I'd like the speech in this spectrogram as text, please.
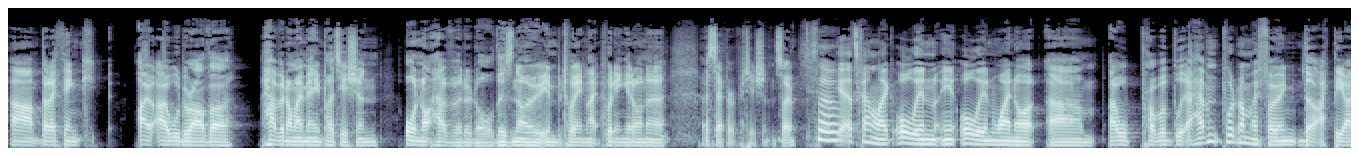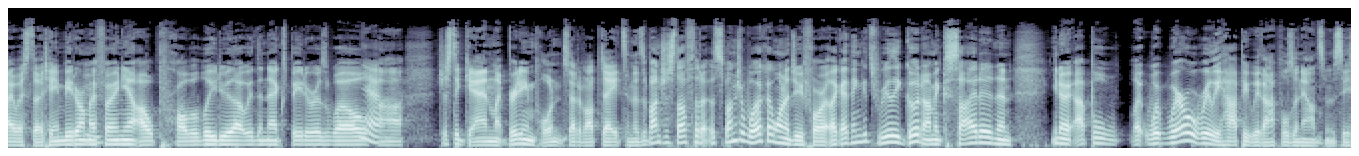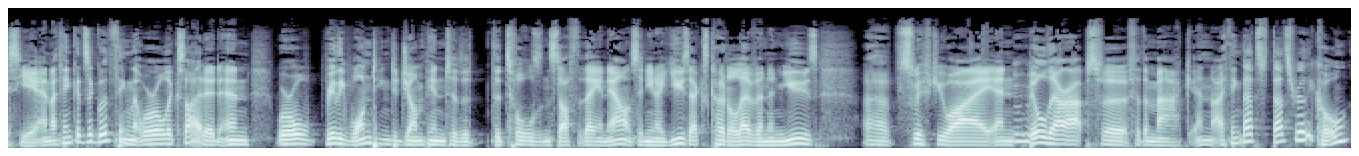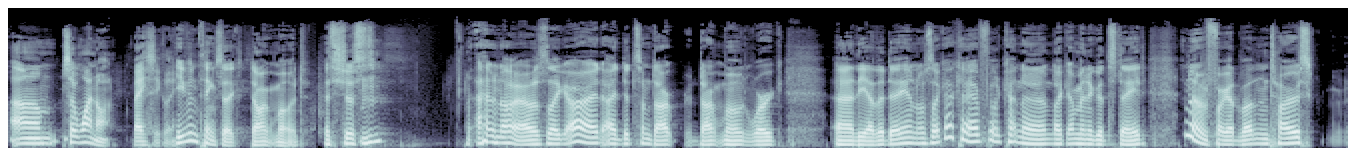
Um, but I think I, I would rather have it on my main partition or not have it at all. There's no in between, like putting it on a, a separate partition. So So yeah, it's kind of like all in, all in. Why not? Um, I will probably. I haven't put it on my phone, the like the iOS 13 beta on Mm. my phone yet. I'll probably do that with the next beta as well. Yeah. Uh, just again, like pretty important set of updates, and there's a bunch of stuff that it's a bunch of work I want to do for it. Like I think it's really good. I'm excited, and you know, Apple. Like we're, we're all really happy with Apple's announcements this year, and I think it's a good thing that we're all excited and we're all really wanting to jump into the the tools and stuff that they announce, and you know, use Xcode 11 and use uh, Swift UI and build our apps for for the Mac, and I think that's that's really cool. Um, so why not? Basically, Even things like dark mode. It's just Mm-hmm. I don't know. I was like, all right, I did some dark dark mode work uh, the other day, and I was like, okay, I feel kind of like I'm in a good state, and then I forgot about an entire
